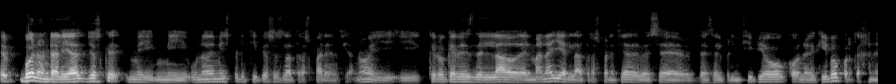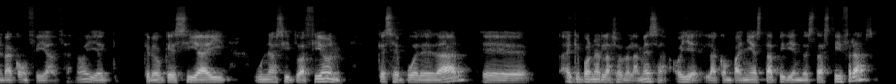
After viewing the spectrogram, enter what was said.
Eh, bueno, en realidad yo es que uno de mis principios es la transparencia, ¿no? Y, creo que desde el lado del manager la transparencia debe ser desde el principio con el equipo porque genera confianza, ¿no? Y creo que si hay una situación que se puede dar, eh, hay que ponerla sobre la mesa. Oye, la compañía está pidiendo estas cifras,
